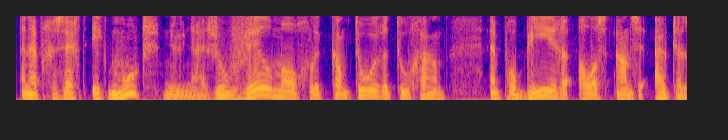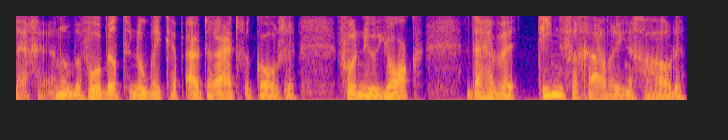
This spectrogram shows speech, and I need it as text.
en heb gezegd, ik moet nu naar zoveel mogelijk kantoren toe gaan en proberen alles aan ze uit te leggen. En om een voorbeeld te noemen, ik heb uiteraard gekozen voor New York. Daar hebben we tien vergaderingen gehouden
